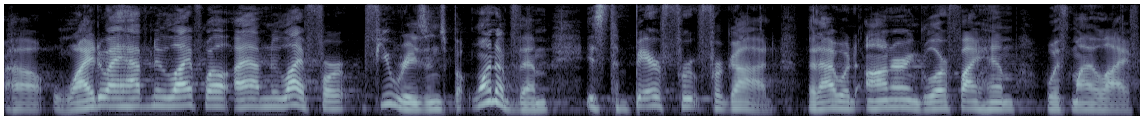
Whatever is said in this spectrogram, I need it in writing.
Uh, why do I have new life? Well, I have new life for a few reasons, but one of them is to bear fruit for God, that I would honor and glorify Him with my life.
